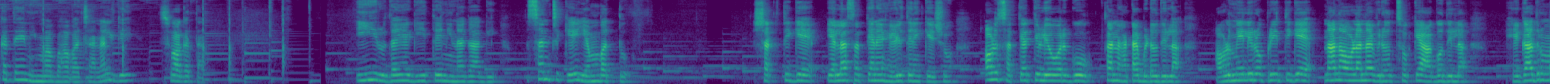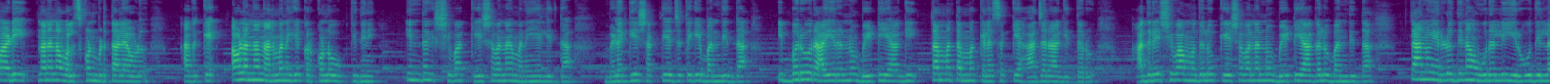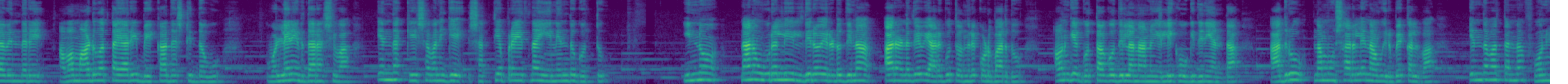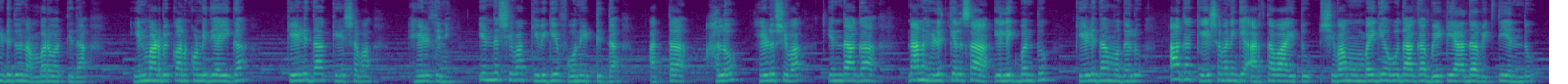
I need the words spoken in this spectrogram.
ಕತೆ ನಿಮ್ಮ ಭಾವ ಚಾನಲ್ಗೆ ಸ್ವಾಗತ. ಈ ಹೃದಯ ಗೀತೆ ನಿನಗಾಗಿ ಸಂಚಿಕೆ ಎಂಬತ್ತು. ಶಕ್ತಿಗೆ ಎಲ್ಲ ಸತ್ಯನೇ ಹೇಳ್ತೀನಿ ಕೇಶು. ಅವಳು ಸತ್ಯ ತಿಳಿಯೋವರೆಗೂ ತನ್ನ ಹಠ ಬಿಡೋದಿಲ್ಲ. ಅವಳ ಮೇಲಿರೋ ಪ್ರೀತಿಗೆ ನಾನು ಅವಳನ್ನು ವಿರೋಧಿಸೋಕೆ ಆಗೋದಿಲ್ಲ. ಹೇಗಾದರೂ ಮಾಡಿ ನನ್ನನ್ನು ಹೊಲಿಸ್ಕೊಂಡು ಬಿಡ್ತಾಳೆ ಅವಳು. ಅದಕ್ಕೆ ಅವಳನ್ನು ನನ್ನ ಮನೆಗೆ ಕರ್ಕೊಂಡು ಹೋಗ್ತಿದ್ದೀನಿ. ಎಂದ ಶಿವ ಕೇಶವನ ಮನೆಯಲ್ಲಿದ್ದ ಬೆಳಗ್ಗೆ ಶಕ್ತಿಯ ಜೊತೆಗೆ ಬಂದಿದ್ದ ಇಬ್ಬರೂ ರಾಯರನ್ನು ಭೇಟಿಯಾಗಿ ತಮ್ಮ ತಮ್ಮ ಕೆಲಸಕ್ಕೆ ಹಾಜರಾಗಿದ್ದರು. ಆದರೆ ಶಿವ ಮೊದಲು ಕೇಶವನನ್ನು ಭೇಟಿಯಾಗಲು ಬಂದಿದ್ದ. ತಾನು ಎರಡು ದಿನ ಊರಲ್ಲಿ ಇರುವುದಿಲ್ಲವೆಂದರೆ ಅವ ಮಾಡುವ ತಯಾರಿ ಬೇಕಾದಷ್ಟಿದ್ದವು. ಒಳ್ಳೆ ನಿರ್ಧಾರ ಶಿವ, ಎಂದ ಕೇಶವನಿಗೆ ಶಕ್ತಿಯ ಪ್ರಯತ್ನ ಏನೆಂದು ಗೊತ್ತು. ಇನ್ನು ನಾನು ಊರಲ್ಲಿ ಇಲ್ದಿರೋ ಎರಡು ದಿನ ಆ ರಣದೇವ್ ಯಾರಿಗೂ ತೊಂದರೆ ಕೊಡಬಾರ್ದು. ಅವನಿಗೆ ಗೊತ್ತಾಗೋದಿಲ್ಲ ನಾನು ಎಲ್ಲಿಗೆ ಹೋಗಿದ್ದೀನಿ ಅಂತ. ಆದರೂ ನಮ್ಮ ಹುಷಾರಲ್ಲೇ ನಾವು ಇರಬೇಕಲ್ವಾ? ಎಂದವ ತನ್ನ ಫೋನ್ ಹಿಡಿದು ನಂಬರ್ ಒತ್ತಿದ. ಏನು ಮಾಡಬೇಕು ಅನ್ಕೊಂಡಿದ್ಯಾ ಈಗ? ಕೇಳಿದ ಕೇಶವ, ಹೇಳ್ತೀನಿ. ಎಂದ ಶಿವ ಕಿವಿಗೆ ಫೋನ್ ಇಟ್ಟಿದ್ದ. ಅತ್ತ, ಹಲೋ, ಹೇಳು ಶಿವ. ಎಂದಾಗ, ನಾನು ಹೇಳಿದ ಕೆಲಸ ಎಲ್ಲಿಗೆ ಬಂತು? ಕೇಳಿದ ಮೊದಲು. ಆಗ ಕೇಶವನಿಗೆ ಅರ್ಥವಾಯಿತು. ಶಿವ ಮುಂಬೈಗೆ ಹೋದಾಗ ಭೇಟಿಯಾದ ವ್ಯಕ್ತಿ ಎಂದು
